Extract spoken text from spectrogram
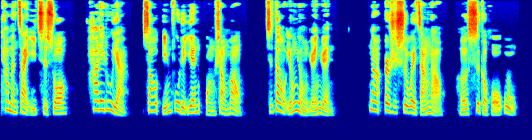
他们再一次说：“哈利路亚！”烧淫妇的烟往上冒，直到永永远远。那二十四位长老和四个活物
